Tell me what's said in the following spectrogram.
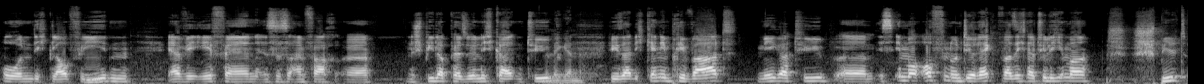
Und ich glaube, Hm. für jeden RWE-Fan ist es einfach äh, eine Spielerpersönlichkeit, ein Typ. Legende. Wie gesagt, ich kenne ihn privat, Megatyp, ähm, ist immer offen und direkt, was ich natürlich immer Spielt,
